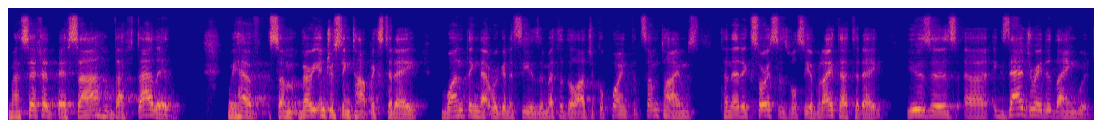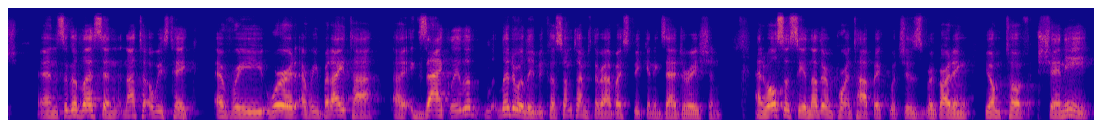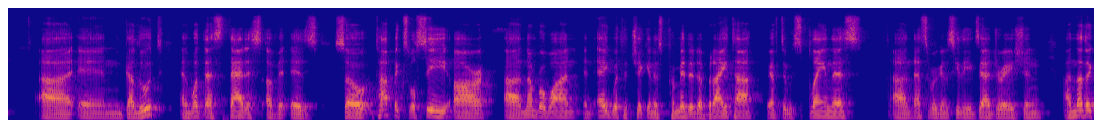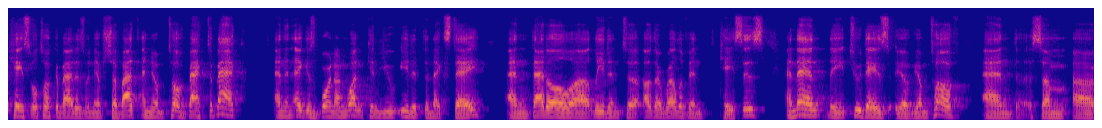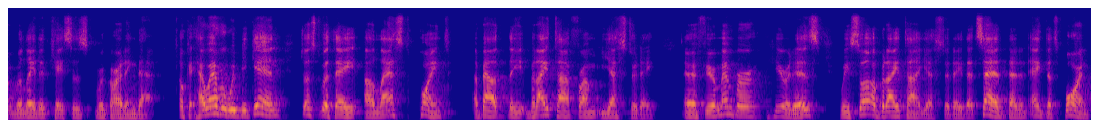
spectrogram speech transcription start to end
Masechet Besa Daf Dalid. We have some very interesting topics today. One thing that we're going to see is a methodological point that sometimes Tannaitic sources, we'll see a Braita today, uses uh, exaggerated language. And it's a good lesson not to always take every word, every Braita uh, exactly, li- literally, because sometimes the rabbis speak in exaggeration. And we'll also see another important topic, which is regarding Yom Tov Sheni, uh, in Galut and what the status of it is. So topics we'll see are uh, number one, an egg with a chicken is permitted a braita. We have to explain this. Uh, that's where we're going to see the exaggeration. Another case we'll talk about is when you have Shabbat and Yom Tov back to back, and an egg is born on one, can you eat it the next day? And that'll uh, lead into other relevant cases. And then the two days of Yom Tov and uh, some uh, related cases regarding that. Okay, however, we begin just with a, a last point about the Braita from yesterday. If you remember, here it is. We saw a Braita yesterday that said that an egg that's born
